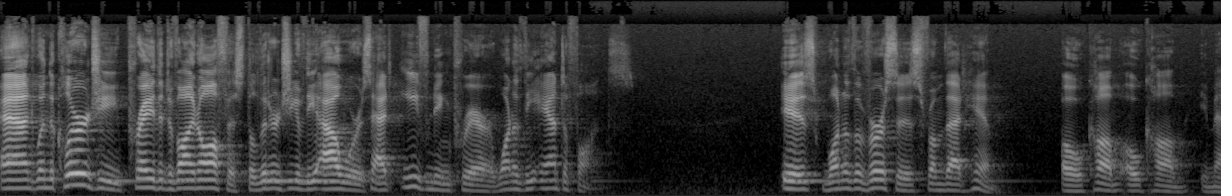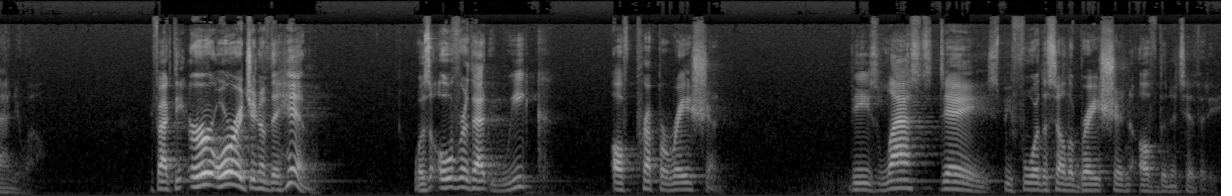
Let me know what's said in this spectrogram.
and when the clergy pray the divine office, the liturgy of the hours at evening prayer, one of the antiphons is one of the verses from that hymn, O come, O come, Emmanuel. In fact, the er origin of the hymn was over that week of preparation these last days before the celebration of the Nativity.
